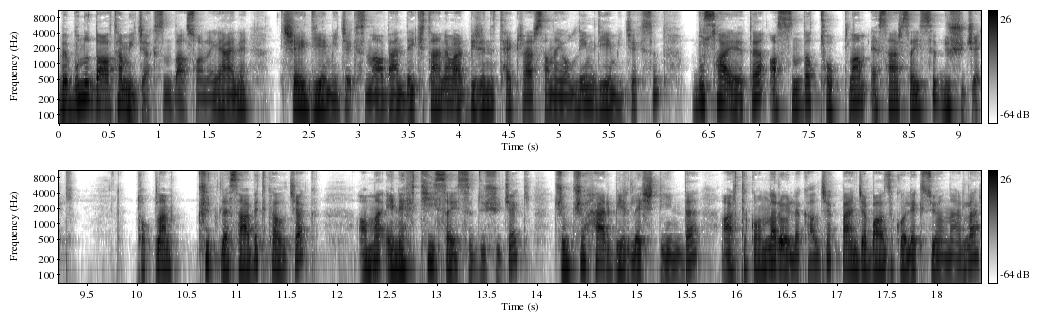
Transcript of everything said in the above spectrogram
ve bunu dağıtamayacaksın daha sonra. Yani şey diyemeyeceksin. Aa bende iki tane var. Birini tekrar sana yollayayım diyemeyeceksin. Bu sayede aslında toplam eser sayısı düşecek. Toplam kütle sabit kalacak ama NFT sayısı düşecek. Çünkü her birleştiğinde artık onlar öyle kalacak. Bence bazı koleksiyonerler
